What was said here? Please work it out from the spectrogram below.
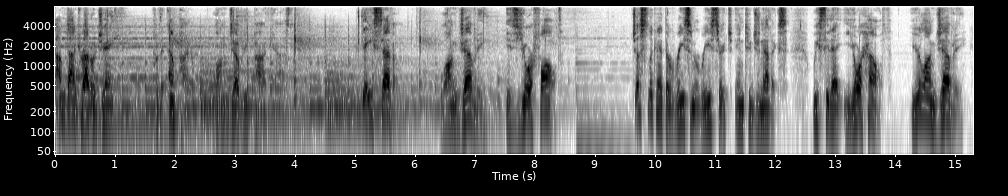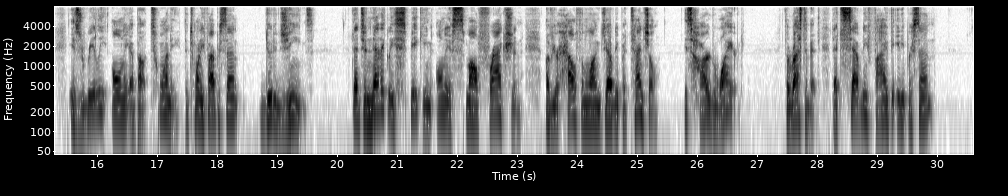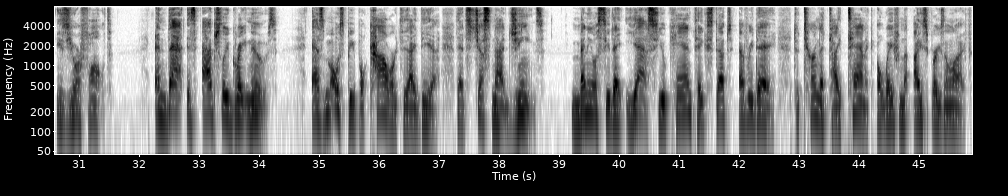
I'm Dr. Otto Janke for the Empire Longevity Podcast. Day 7 Longevity is your fault. Just looking at the recent research into genetics, we see that your health, your longevity, is really only about 20 to 25% due to genes. That genetically speaking, only a small fraction of your health and longevity potential is hardwired. The rest of it, that 75 to 80%, is your fault. And that is absolutely great news. As most people cower to the idea that it's just not genes, many will see that yes, you can take steps every day to turn the Titanic away from the icebergs in life.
